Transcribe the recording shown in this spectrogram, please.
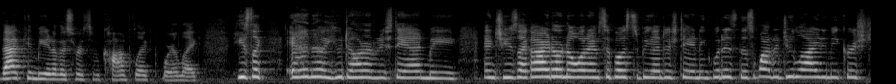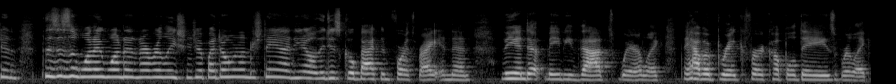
that can be another source of conflict where like, he's like, Ana, you don't understand me. And she's like, I don't know what I'm supposed to be understanding. What is this? Why did you lie to me, Christian? This isn't what I wanted in our relationship. I don't understand. You know, they just go back and forth, right? And then they end up maybe that's where like they have a break for a couple days where like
